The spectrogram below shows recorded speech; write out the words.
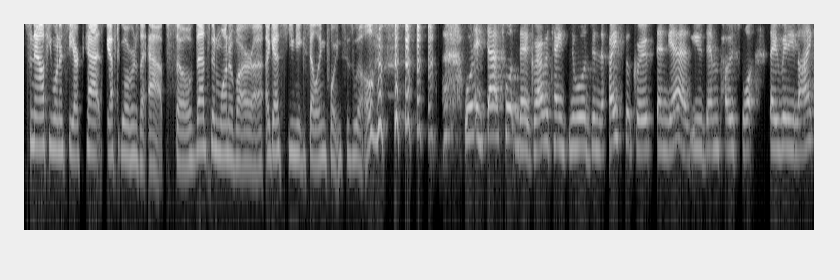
So now if you want to see our cats, you have to go over to the app. So that's been one of our, uh, I guess, unique selling points as well. well, if that's what they're gravitating towards in the Facebook group, then yeah, you then post what they really like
